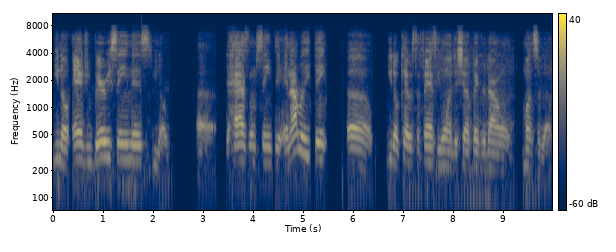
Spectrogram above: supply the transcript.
you know, Andrew Berry seen this, you know, uh, the Haslam seen it, and I really think, uh, you know, Kevin Stefanski wanted to shut Baker down months ago.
